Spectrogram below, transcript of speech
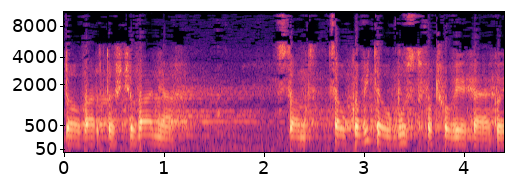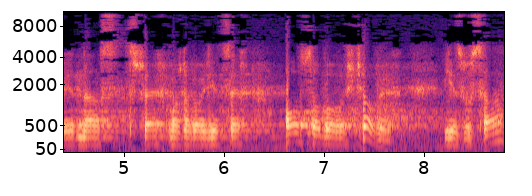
dowartościowaniach. Stąd całkowite ubóstwo człowieka jako jedna z trzech, można powiedzieć, cech osobowościowych Jezusa,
